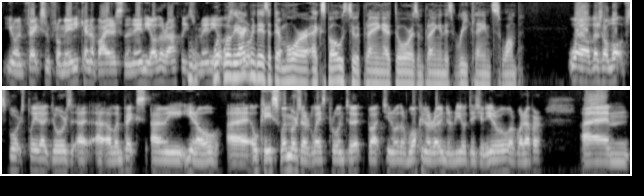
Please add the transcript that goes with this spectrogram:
you know infection from any kind of virus than any other athletes from any well, well the sport? argument is that they're more exposed to it playing outdoors and playing in this reclaimed swamp well there's a lot of sports played outdoors at, at olympics. I mean you know uh, okay swimmers are less prone to it but you know they're walking around in rio de janeiro or whatever. Um,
